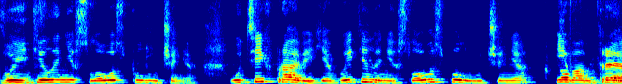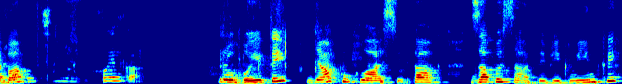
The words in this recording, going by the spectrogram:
виділені словосполучення. У цій вправі є виділені словосполучення, і вам треба робити, як у класі, так, записати відмінки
